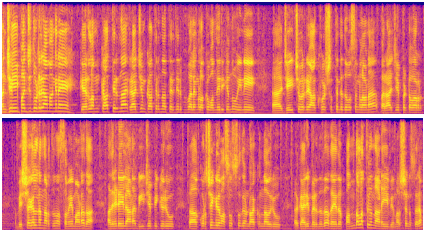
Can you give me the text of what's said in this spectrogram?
അഞ്ചിൽ പഞ്ച് തുടരാം. അങ്ങനെ കേരളം കാത്തിരുന്ന രാജ്യം കാത്തിരുന്ന തെരഞ്ഞെടുപ്പ് ഫലങ്ങളൊക്കെ വന്നിരിക്കുന്നു. ഇനി ജയിച്ചവരുടെ ആഘോഷത്തിന്റെ ദിവസങ്ങളാണ്. പരാജയപ്പെട്ടവർ വിശകലനം നടത്തുന്ന സമയമാണ്. അതാ അതിനിടയിലാണ് ബി ജെ പിക്ക് ഒരു കുറച്ചെങ്കിലും അസ്വസ്ഥത ഉണ്ടാക്കുന്ന ഒരു കാര്യം വരുന്നത്. അതായത് പന്തളത്ത് നിന്നാണ് ഈ വിമർശന സ്വരം.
